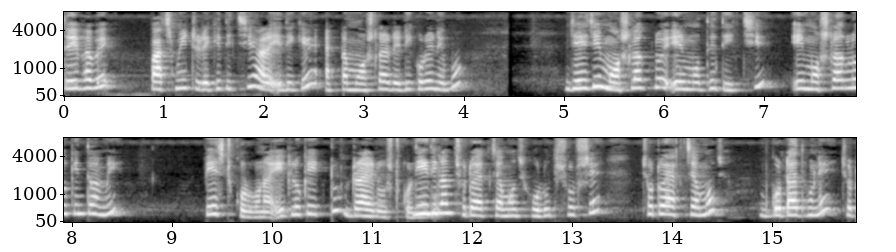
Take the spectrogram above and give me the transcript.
তো এইভাবে পাঁচ মিনিট রেখে দিচ্ছি আর এদিকে একটা মশলা রেডি করে নেব। যে যে মশলাগুলো এর মধ্যে দিচ্ছি এই মশলাগুলো কিন্তু আমি পেস্ট করব না এগুলোকে একটু ড্রাই রোস্ট করে দিয়ে দিলাম ছোট এক চামচ হলুদ সর্ষে ছোট এক চামচ গোটা ধনে ছোট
